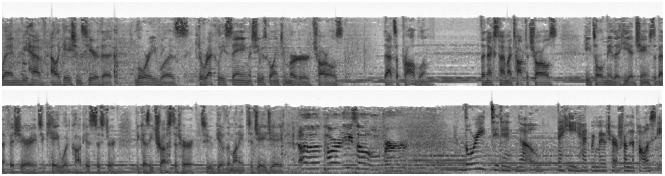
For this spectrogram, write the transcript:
when we have allegations here that Lori was directly saying that she was going to murder Charles, that's a problem. The next time I talked to Charles, he told me that he had changed the beneficiary to Kay Woodcock, his sister, because he trusted her to give the money to JJ. The party's over. Lori didn't know that he had removed her from the policy.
